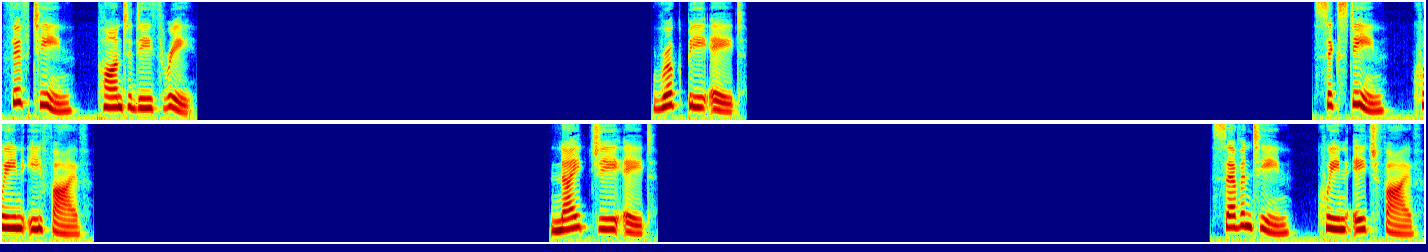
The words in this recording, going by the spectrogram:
Fifteen. Pawn to d3. Rook b8. Sixteen. Queen e5. Knight g8. Seventeen. Queen h5.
